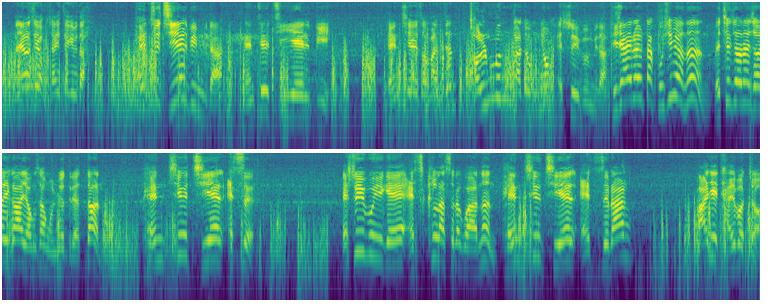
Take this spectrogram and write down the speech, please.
안녕하세요. 자이택입니다. 벤츠 GLB입니다. 벤츠 GLB. 벤츠에서 만든 젊은 가족용 SUV입니다. 디자인을 딱 보시면은 며칠 전에 저희가 영상 올려드렸던 벤츠 GLS SUV계의 S클래스라고 하는 벤츠 GLS랑 많이 닮았죠.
